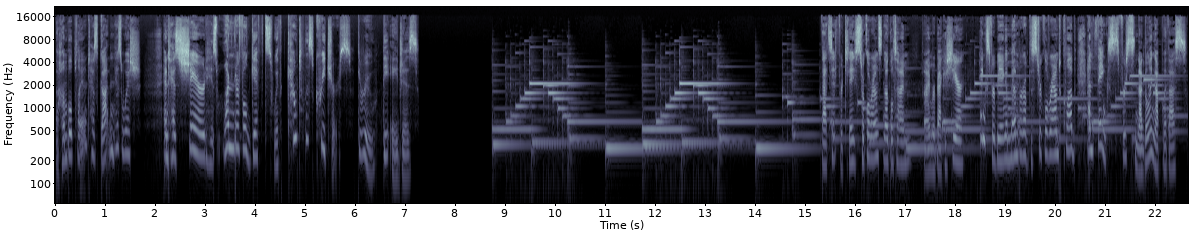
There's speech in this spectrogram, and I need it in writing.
the humble plant has gotten his wish and has shared his wonderful gifts with countless creatures through the ages. That's it for today's Circle Round Snuggle Time. I'm Rebecca Sheir. Thanks for being a member of the Circle Round Club, and thanks for snuggling up with us.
